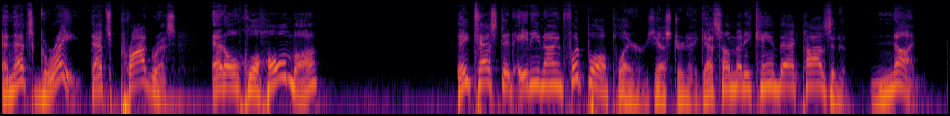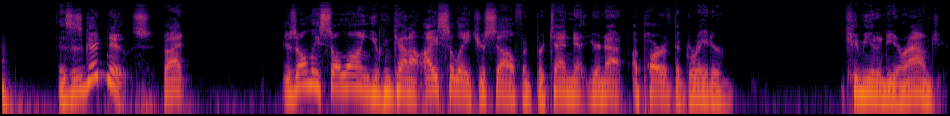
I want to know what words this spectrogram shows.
and that's great. That's progress. At Oklahoma, they tested 89 football players yesterday. Guess how many came back positive? None. This is good news, but there's only so long you can kind of isolate yourself and pretend that you're not a part of the greater community around you.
